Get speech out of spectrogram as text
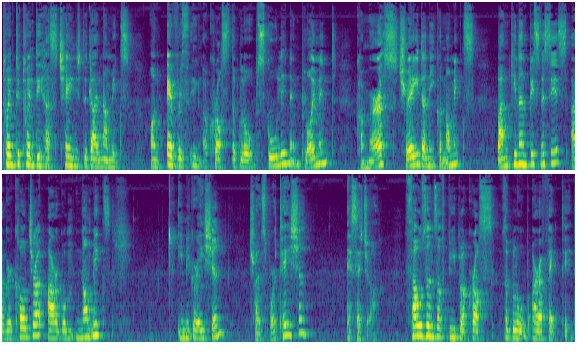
2020 has changed the dynamics on everything across the globe schooling, employment, commerce, trade and economics, banking and businesses, agriculture, ergonomics, immigration, transportation, etc. Thousands of people across the globe are affected.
